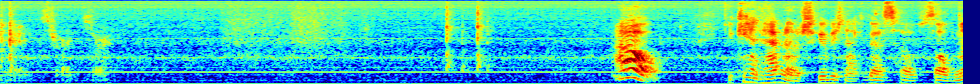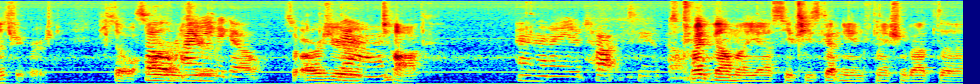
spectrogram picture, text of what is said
Alright, let's try. Sorry. Oh, You can't have another Scooby snack. You've gotta solve, solve the mystery first. So, so I your, need to go, So R's your down. talk. and then I need to talk to. So Velma. try Velma, yeah, see if she's got any information about the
